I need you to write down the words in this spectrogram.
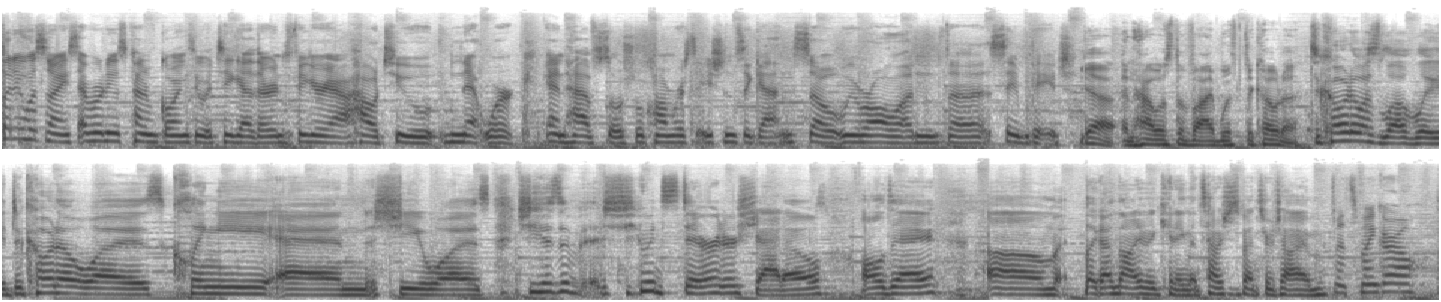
but it was nice. Everybody was kind of going through it together and figuring out how to network and have social conversations again. So we were all on the same page. Yeah. And how was the vibe with Dakota? Dakota was lovely. Dakota was clingy and she was she has a she would stare at her shadow all day. Um, like I'm not even kidding. That's how she spends her time. That's my girl.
